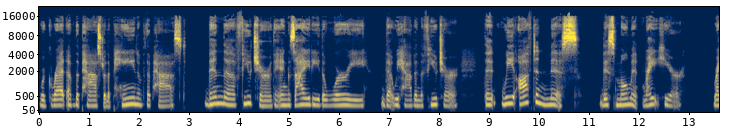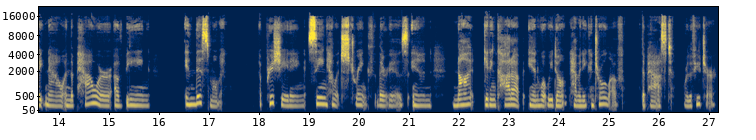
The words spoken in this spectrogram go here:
regret of the past or the pain of the past, then the future, the anxiety, the worry that we have in the future, that we often miss this moment right here, right now, and the power of being in this moment, appreciating, seeing how much strength there is in not getting caught up in what we don't have any control of, the past or the future.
